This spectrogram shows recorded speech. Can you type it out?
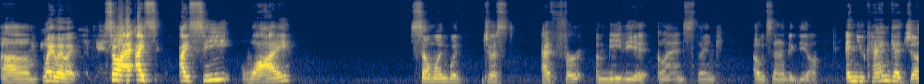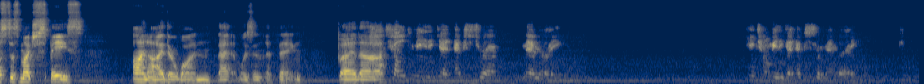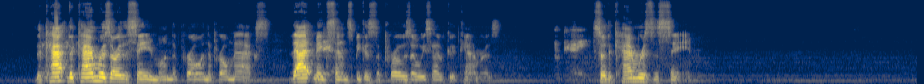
Mhm. Um, wait, wait, wait. So I see why someone would just at first immediate glance think, oh, it's not a big deal. And you can get just as much space on either one. That wasn't a thing. But uh, He told me to get extra memory. He told me to get extra memory. the ca- the cameras are the same on the Pro and the Pro Max. That makes sense because the Pros always have good cameras. Okay. So the camera's the same.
